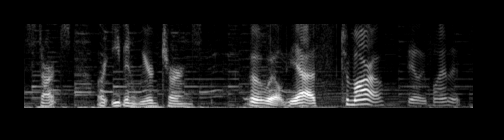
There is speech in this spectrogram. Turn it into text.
starts, or even weird turns. Oh, well, yes. Tomorrow, Daily Planets.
